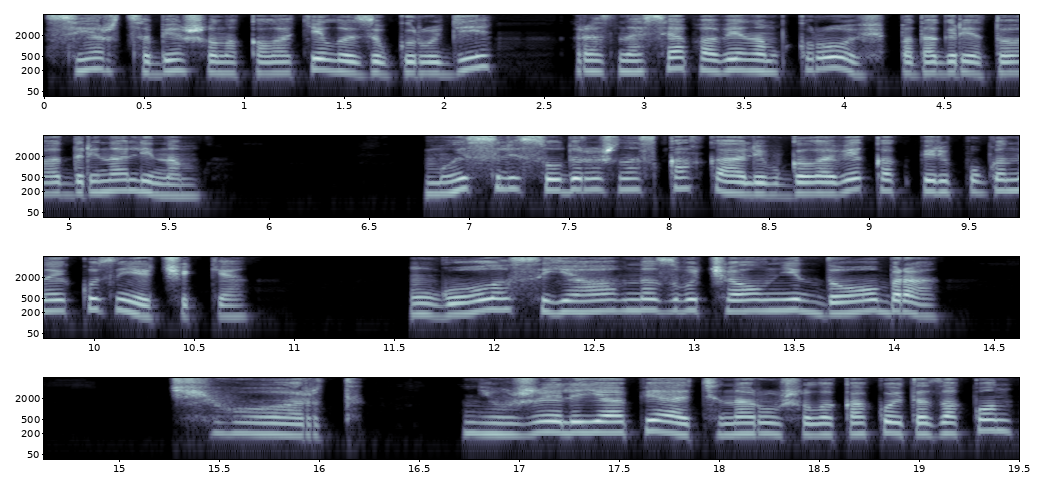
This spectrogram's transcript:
Сердце бешено колотилось в груди, разнося по венам кровь, подогретую адреналином. Мысли судорожно скакали в голове, как перепуганные кузнечики. Голос явно звучал недобро. «Чёрт! Неужели я опять нарушила какой-то закон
